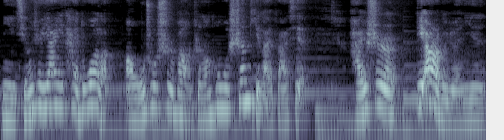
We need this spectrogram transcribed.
你情绪压抑太多了啊，无处释放，只能通过身体来发泄，还是第二个原因？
